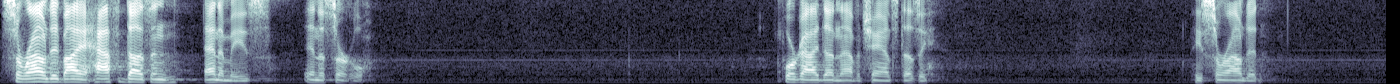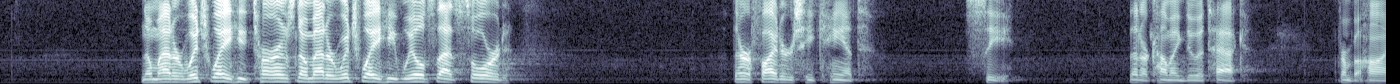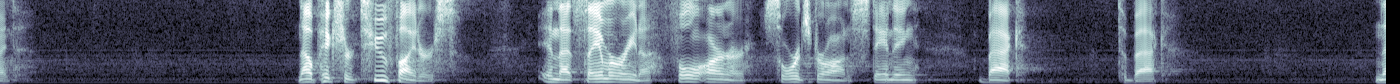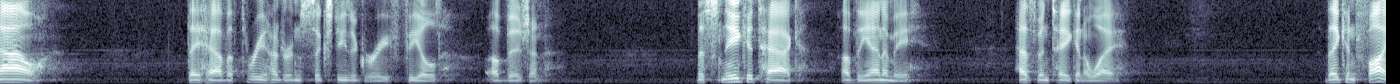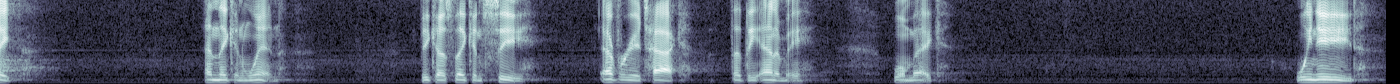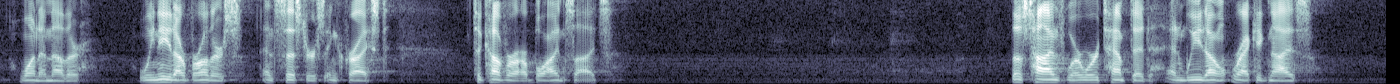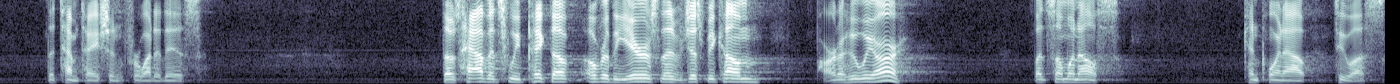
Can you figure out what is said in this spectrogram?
surrounded by a half dozen enemies in a circle. Poor guy doesn't have a chance, does he? He's surrounded. No matter which way he turns, no matter which way he wields that sword, there are fighters he can't see that are coming to attack from behind. Now picture two fighters in that same arena, full armor, swords drawn, standing back to back. Now, they have a 360 degree field of vision. The sneak attack of the enemy has been taken away. They can fight and they can win because they can see every attack that the enemy will make. We need one another. We need our brothers and sisters in Christ to cover our blind sides. Those times where we're tempted and we don't recognize the temptation for what it is. Those habits we picked up over the years that have just become part of who we are, but someone else can point out to us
